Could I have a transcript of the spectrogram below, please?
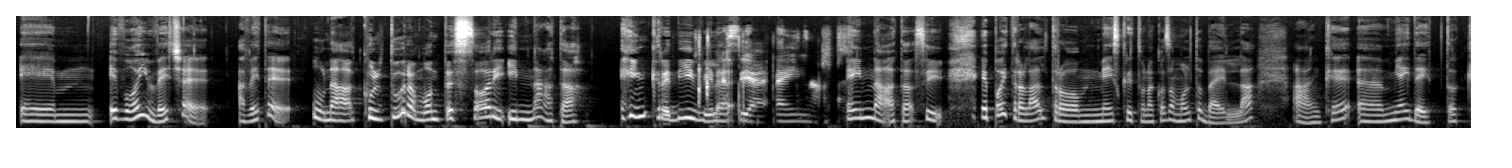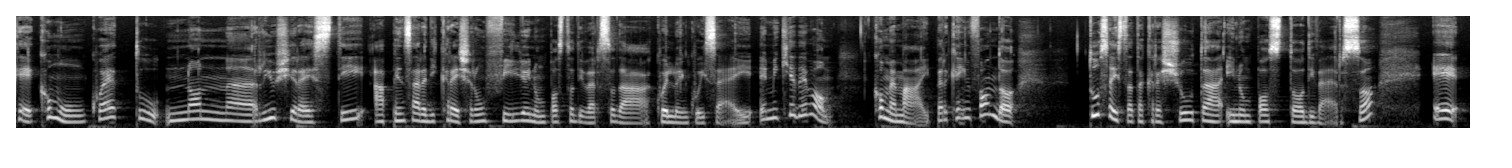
E, ehm, e voi invece avete una cultura Montessori innata. È incredibile. Sì, è, è, innata. È innata, sì. E poi tra l'altro mi hai scritto una cosa molto bella anche, eh, mi hai detto che comunque tu non riusciresti a pensare di crescere un figlio in un posto diverso da quello in cui sei. E mi chiedevo come mai, perché in fondo tu sei stata cresciuta in un posto diverso e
